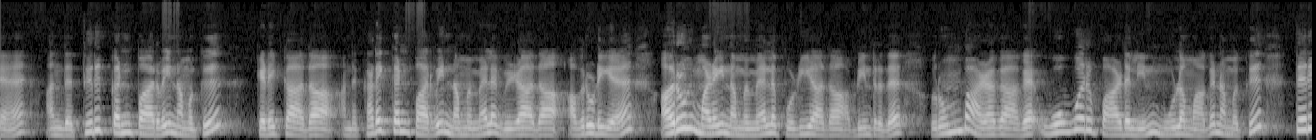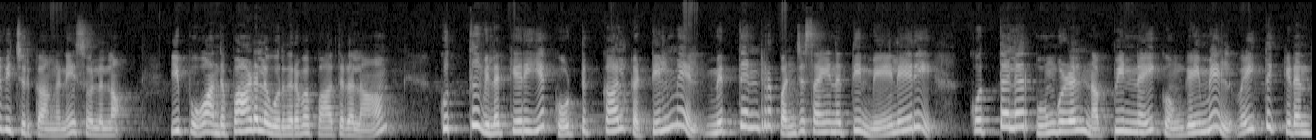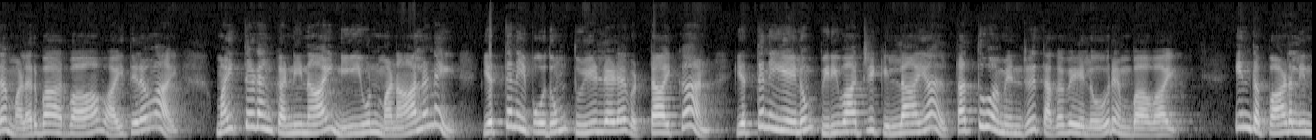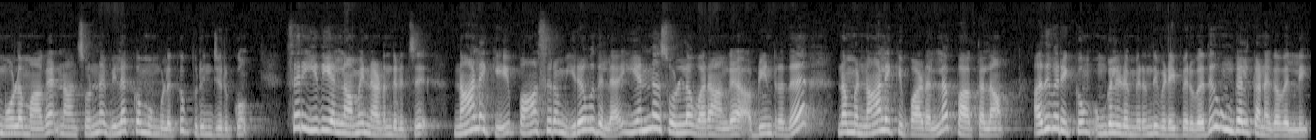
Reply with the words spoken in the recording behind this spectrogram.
அந்த திருக்கண் பார்வை நமக்கு கிடைக்காதா? அந்த கடைக்கண் பார்வை நம்ம மேலே விழாதா? அவருடைய அருள் மழை நம்ம மேலே பொழியாதா? அப்படின்றத ரொம்ப அழகாக ஒவ்வொரு பாடலின் மூலமாக நமக்கு தெரிவிச்சிருக்காங்கன்னே சொல்லலாம். இப்போ அந்த பாடலை ஒரு தடவை பார்த்துடலாம். குத்து விளக்கெரிய கோட்டுக்கால் கட்டில் மேல் மெத்தென்ற பஞ்சசயனத்தின் மேலேறி கொத்தலர் பூங்குழல் நப்பின்னை கொங்கை மேல் வைத்து கிடந்த மலர்பார்வா வாய் மைத்தடங் கண்ணினாய் நீயுன் மணாலனை எத்தனை போதும் துயிலெழ வெட்டாய்க்கான் எத்தனை ஏலும் பிரிவாற்றி கில்லாயால் தத்துவம் என்று தகவேலோர் எம்பாவாய். இந்த பாடலின் மூலமாக நான் சொன்ன விளக்கம் உங்களுக்கு புரிஞ்சிருக்கும். சரி இது எல்லாமே நடந்துடுச்சு. நாளைக்கு பாசுரம் இருபதுல என்ன சொல்ல வராங்க அப்படின்றத நம்ம நாளைக்கு பாடல்ல பார்க்கலாம். அது வரைக்கும் உங்களிடமிருந்து விடைபெறுவது உங்கள் கனகவல்லி.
